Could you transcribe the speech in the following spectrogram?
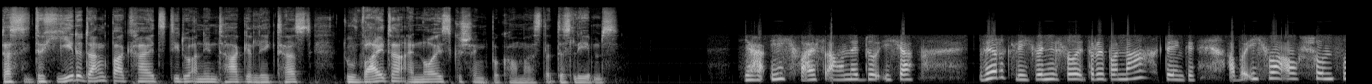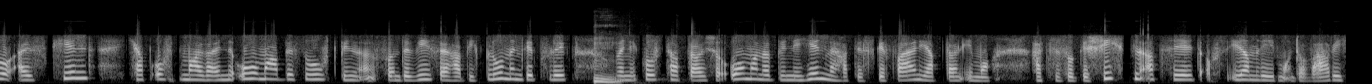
Dass durch jede Dankbarkeit, die du an den Tag gelegt hast, du weiter ein neues Geschenk bekommen hast des Lebens. Ja, ich weiß auch nicht. Ich habe Wirklich, wenn ich so drüber nachdenke. Aber ich war auch schon so als Kind. Ich habe oft mal eine Oma besucht, bin äh, von der Wiese, habe ich Blumen gepflückt. Mhm. Wenn ich gewusst habe, da ist eine Oma, da bin ich hin. Mir hat das gefallen. Ich habe dann immer, hat sie so Geschichten erzählt aus ihrem Leben und da war ich,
